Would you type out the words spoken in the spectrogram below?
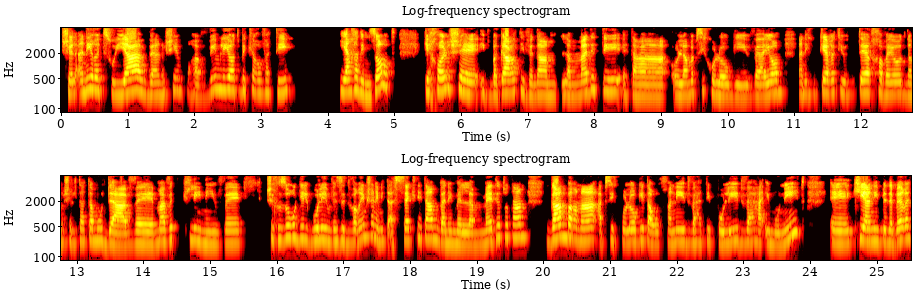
של אני רצויה ואנשים אוהבים להיות בקרבתי יחד עם זאת, ככל שהתבגרתי וגם למדתי את העולם הפסיכולוגי והיום אני חוקרת יותר חוויות גם של תת עמודע ומוות קליני ושחזור גלגולים וזה דברים שאני מתעסקת איתם ואני מלמדת אותם גם ברמה הפסיכולוגית הרוחנית והטיפולית והאימונית אה, כי אני מדברת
